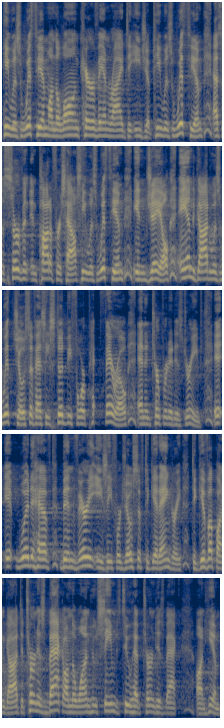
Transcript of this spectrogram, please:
He was with him on the long caravan ride to Egypt. He was with him as a servant in Potiphar's house. He was with him in jail. And God was with Joseph as he stood before Pharaoh and interpreted his dreams. It, it, would have been very easy for Joseph to get angry, to give up on God, to turn his back on the one who seemed to have turned his back on him.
